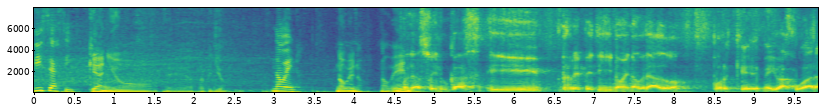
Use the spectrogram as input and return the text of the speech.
Dice así. ¿Qué año eh, repitió? Noveno. Noveno, noveno. Hola, soy Lucas y repetí noveno grado porque me iba a jugar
